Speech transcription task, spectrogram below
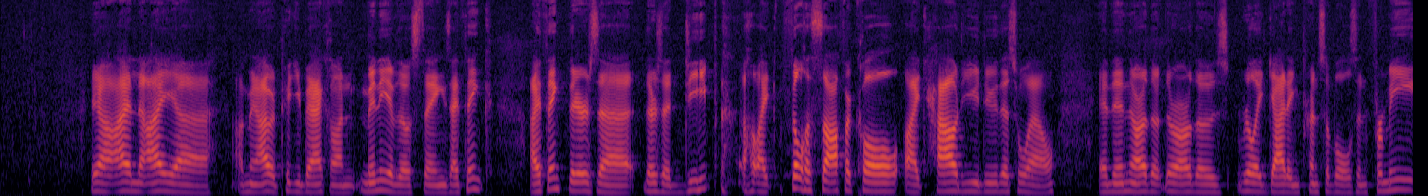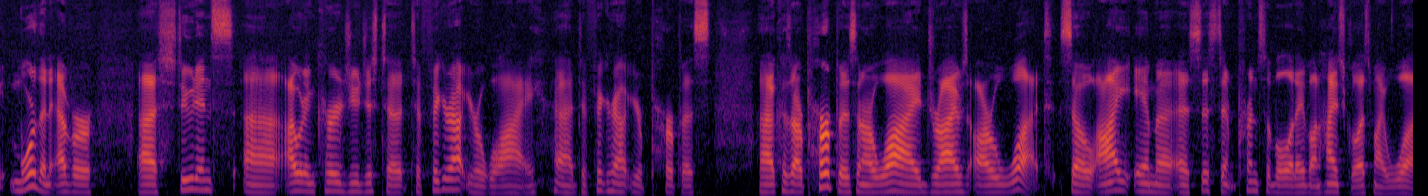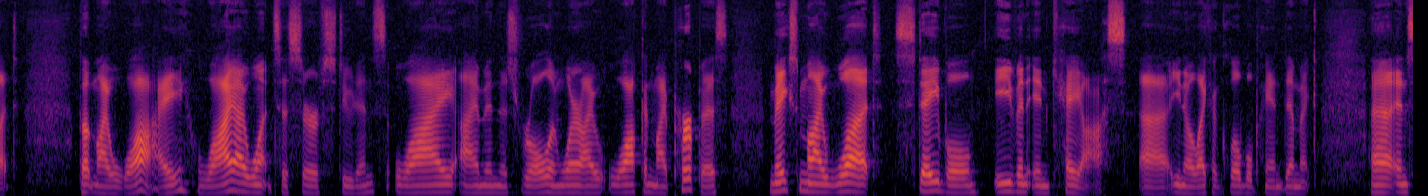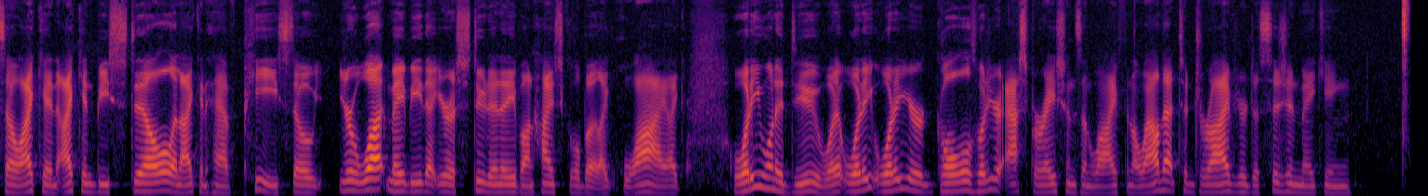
Yeah, I, I, uh, I mean, I would piggyback on many of those things. I think, I think there's a there's a deep, like philosophical, like how do you do this well, and then there are the, there are those really guiding principles. And for me, more than ever, uh, students, uh, I would encourage you just to to figure out your why, uh, to figure out your purpose. Because our purpose and our why drives our what. So I am an assistant principal at Avon High School. That's my what but my why, why I want to serve students, why I'm in this role, and where I walk in my purpose, makes my what stable even in chaos. Uh, you know, like a global pandemic. Uh, and so I can I can be still and I can have peace. So your what may be that you're a student at Avon High School, but like why? Like what do you want to do? What what are, what are your goals? What are your aspirations in life? And allow that to drive your decision making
